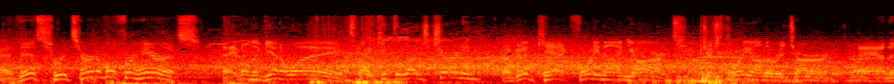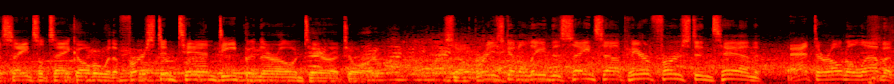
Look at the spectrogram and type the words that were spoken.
And this returnable for Harris. Able to get away. That's why you keep the legs churning. A good kick, 49 yards. Just three on the return. And the Saints will take over with a first and 10 deep in their own territory. So Brees going to lead the Saints up here first and 10 at their own 11.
